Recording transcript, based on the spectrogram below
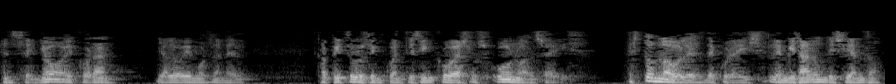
enseñó el Corán, ya lo vimos en el capítulo 55, versos 1 al 6. Estos nobles de Quraysh le miraron diciendo,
